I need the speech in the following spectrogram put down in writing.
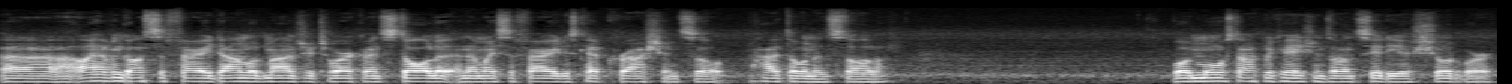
uh, I haven't got Safari download manager to work. I installed it and then my Safari just kept crashing so I had to uninstall it. But most applications on Cydia should work.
